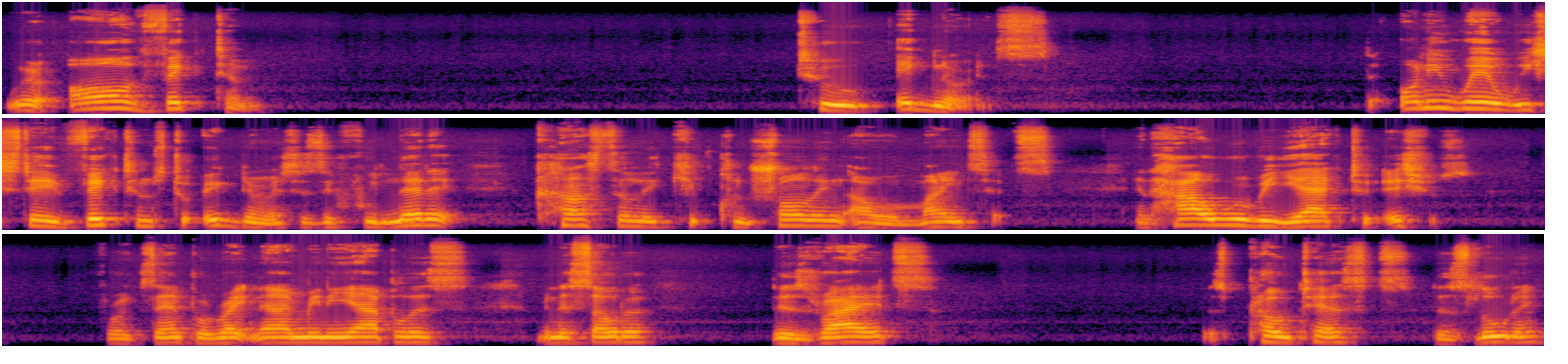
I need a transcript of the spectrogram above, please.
We're all victim to ignorance. The only way we stay victims to ignorance is if we let it constantly keep controlling our mindsets and how we react to issues. For example, right now in Minneapolis, Minnesota, there's riots, there's protests, there's looting,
